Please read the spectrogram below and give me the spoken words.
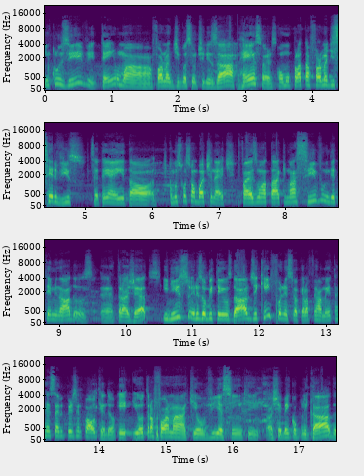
Inclusive, tem uma forma de você utilizar ransomware como plataforma de serviço. Você tem aí tal, como se fosse uma botnet. Faz um ataque massivo em determinados é, trajetos, e nisso eles obtêm os dados, e quem forneceu aquela ferramenta recebe percentual, entendeu? E, e outra forma que eu vi, assim, que eu achei bem complicada,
